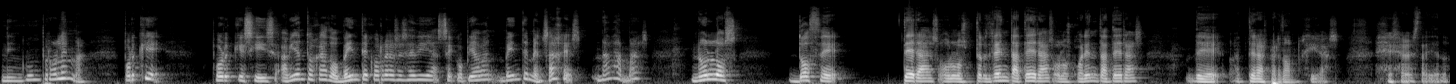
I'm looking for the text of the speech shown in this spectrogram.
ningún problema. ¿Por qué? Porque si habían tocado 20 correos ese día, se copiaban 20 mensajes, nada más. No los 12 teras o los 30 teras o los 40 teras de teras, perdón, gigas. Se me está yendo.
